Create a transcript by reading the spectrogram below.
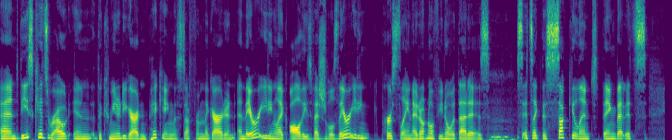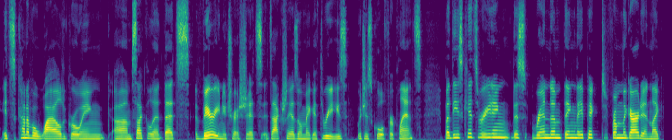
And these kids were out in the community garden picking the stuff from the garden and they were eating like all these vegetables. They were eating purslane. I don't know if you know what that is. it's like this succulent thing that it's it's kind of a wild growing um, succulent that's very nutritious. It actually has omega 3s, which is cool for plants. But these kids were eating this random thing they picked from the garden. Like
